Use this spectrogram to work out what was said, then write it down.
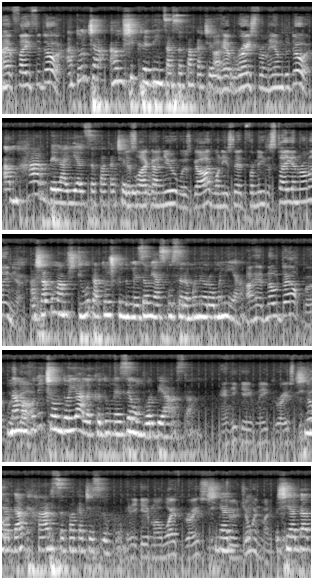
I have faith to do it. atunci am și credința să fac acel I have grace from Him to do it. Am har de la El să fac acel Just like I knew it was God when He said for me to stay in Romania. Așa cum am știut atunci când Dumnezeu mi-a spus să rămân în România. I had no doubt but it was N-am avut God. nicio îndoială că Dumnezeu îmi vorbea asta. And He gave me grace Și to do mi-a it. dat har să fac acest lucru. And He gave my wife grace Și mi-a, to join me. și i-a dat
